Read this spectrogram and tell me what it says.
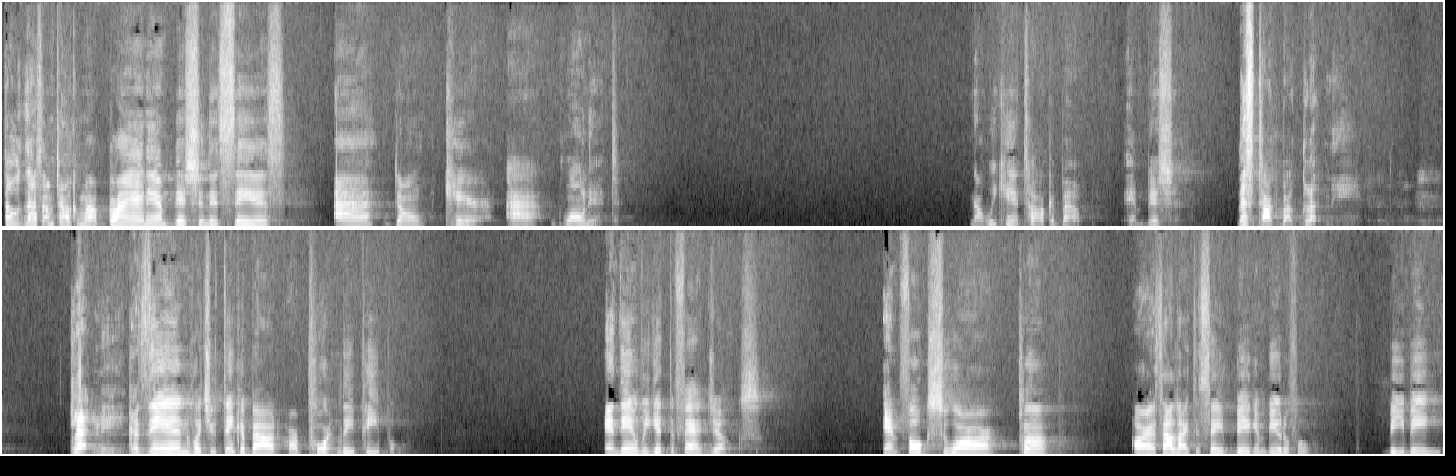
That's, I'm talking about blind ambition that says, I don't care, I want it. Now, we can't talk about ambition. Let's talk about gluttony. Gluttony, because then what you think about are portly people. And then we get the fat jokes. And folks who are plump, or as I like to say, big and beautiful, BB,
